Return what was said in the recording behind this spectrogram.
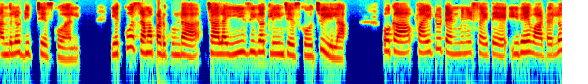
అందులో డిప్ చేసుకోవాలి. ఎక్కువ శ్రమ పడకుండా చాలా ఈజీగా క్లీన్ చేసుకోవచ్చు ఇలా. ఒక 5-10 మినిట్స్ అయితే ఇదే వాటర్లో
